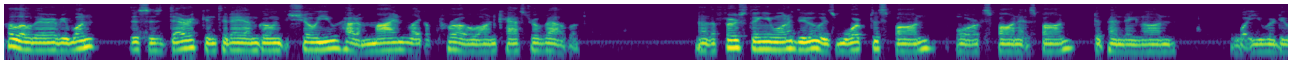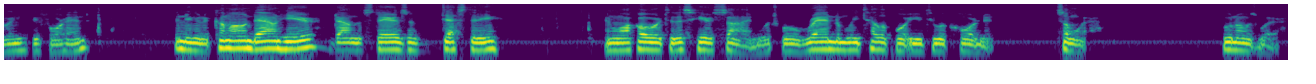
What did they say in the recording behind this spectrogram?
Hello there everyone, this is Derek and today I'm going to show you how to mine like a pro on Castrovalva. Now the first thing you want to do is warp to spawn, or spawn at spawn, depending on what you were doing beforehand. Then you're going to come on down here, down the stairs of destiny, and walk over to this here sign, which will randomly teleport you to a coordinate. Somewhere. Who knows where.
